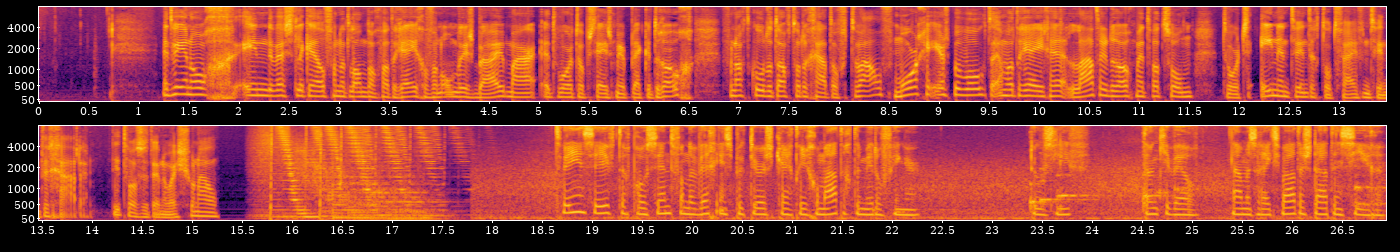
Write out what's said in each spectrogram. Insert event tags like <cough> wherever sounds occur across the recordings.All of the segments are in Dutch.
Het weer nog. In de westelijke helft van het land nog wat regen van onweersbui. Maar het wordt op steeds meer plekken droog. Vannacht koelt het af tot een graad of 12. Morgen eerst bewolkt en wat regen. Later droog met wat zon. Het wordt 21 tot 25 graden. Dit was het NOS Journaal. 72% van de weginspecteurs krijgt regelmatig de middelvinger. Doe eens lief. Dank je wel. Namens Rijkswaterstaat en Sieren.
